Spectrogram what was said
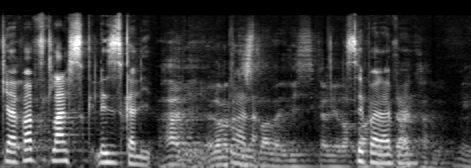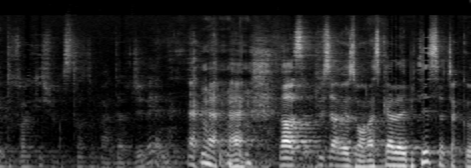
capable de تطلع لس- les escaliers هذه لما تقدرش Voilà. تطلع لي سكالي C'est pas la peine. mais دخل كي شو ستارت اب عندها رجلين non c'est plus sérieusement la scalabilité c'est à dire que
